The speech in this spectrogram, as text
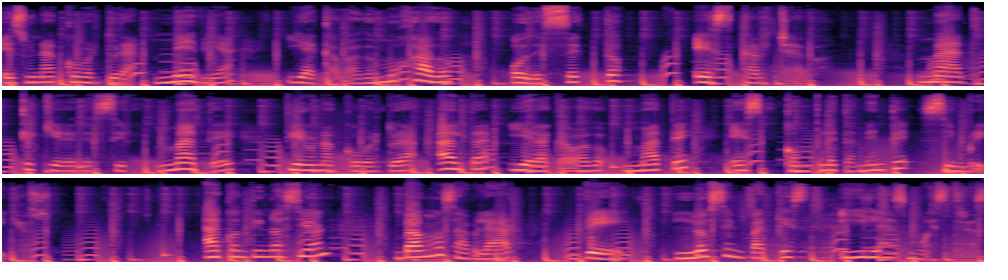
es una cobertura media y acabado mojado o defecto escarchado. Matte, que quiere decir mate, tiene una cobertura alta y el acabado mate es completamente sin brillos. A continuación vamos a hablar de los empaques y las muestras.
